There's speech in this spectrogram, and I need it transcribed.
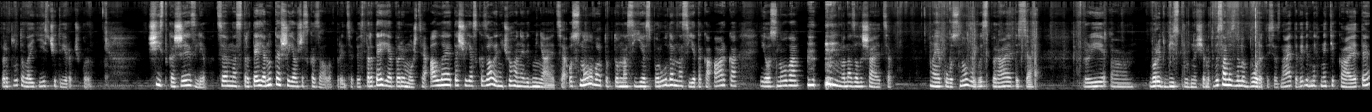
переплутала її з четвірочкою. Шістка жезлів це в нас стратегія, ну те, що я вже сказала, в принципі, стратегія переможця. Але те, що я сказала, нічого не відміняється. Основа, тобто в нас є споруда, в нас є така арка, і основа вона залишається. На яку основу ви спираєтеся при е, боротьбі з труднощами? От ви саме з ними боретеся, знаєте, ви від них не тікаєте.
